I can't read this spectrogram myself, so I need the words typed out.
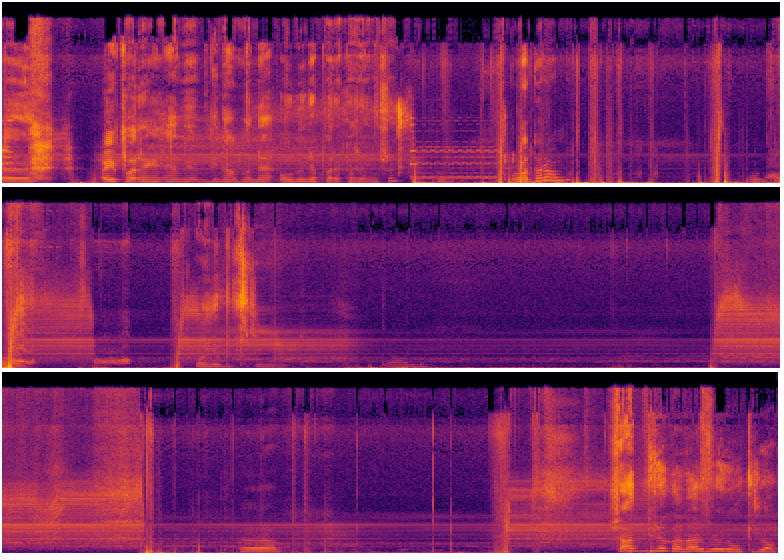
Ee, ay para kazanmıyorum. Bin abone olunca para kazanıyorsun. Bu aldım. Onu sonra. Oyunu bitireyim. Aldım. Ee, saat 1'e kadar böyle oturacağım.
